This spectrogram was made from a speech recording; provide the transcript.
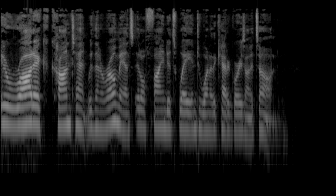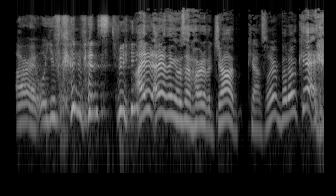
erotic content within a romance, it'll find its way into one of the categories on its own. All right. Well, you've convinced me. I, I didn't think it was that hard of a job, counselor, but okay.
